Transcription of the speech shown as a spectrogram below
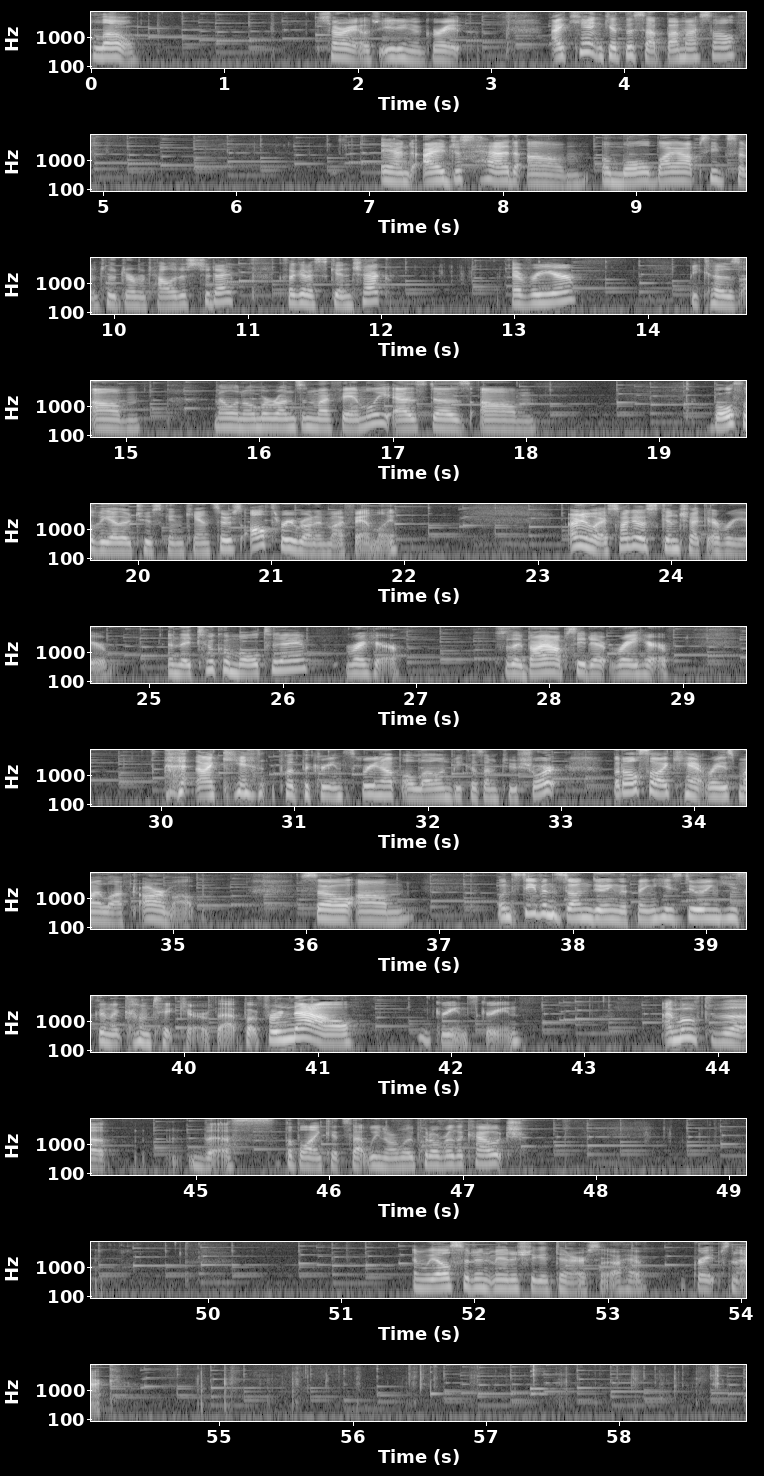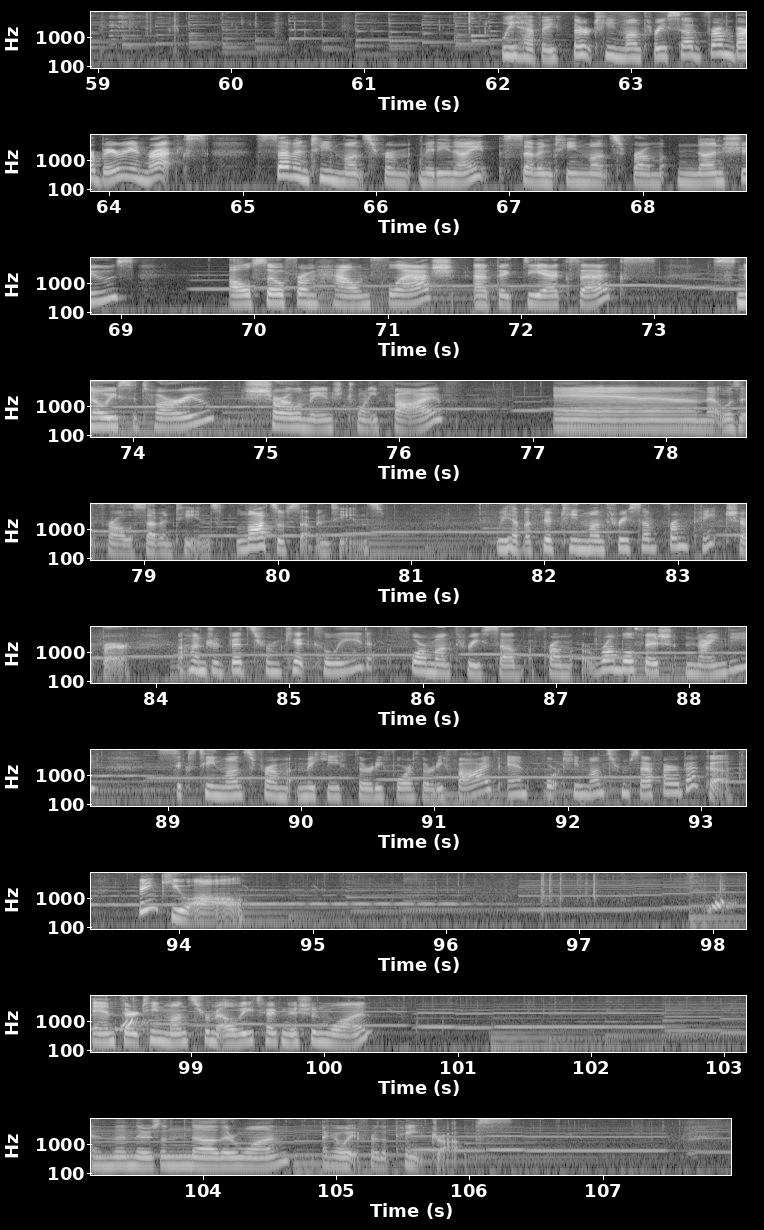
Hello. Sorry, I was eating a grape. I can't get this up by myself. And I just had um, a mole biopsy sent to the dermatologist today because I get a skin check every year because um, melanoma runs in my family, as does um, both of the other two skin cancers. All three run in my family. Anyway, so I get a skin check every year, and they took a mole today right here. So they biopsied it right here. I can't put the green screen up alone because I'm too short, but also I can't raise my left arm up. So, um, when Steven's done doing the thing he's doing, he's gonna come take care of that. But for now, green screen. I moved the this, the blankets that we normally put over the couch. And we also didn't manage to get dinner, so I have grape snack. We have a 13 month resub from Barbarian Rex, 17 months from Midi Knight, 17 months from None Shoes, also from Hound Flash, Epic DXX, Snowy Sataru, Charlemagne25, and that was it for all the 17s. Lots of 17s. We have a 15 month resub from Paint Chipper, 100 bits from Kit Khalid, 4 month resub from Rumblefish90, 16 months from Mickey3435, and 14 months from Sapphire Becca. Thank you all! And 13 months from LV Technician 1. And then there's another one. I gotta wait for the paint drops.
